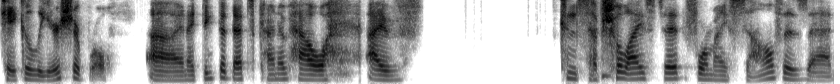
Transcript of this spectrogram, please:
take a leadership role uh, and i think that that's kind of how i've conceptualized it for myself is that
